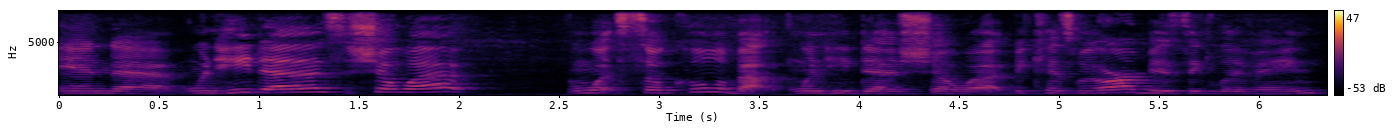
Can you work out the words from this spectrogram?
And uh, when he does show up, and what's so cool about when he does show up, because we are busy living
